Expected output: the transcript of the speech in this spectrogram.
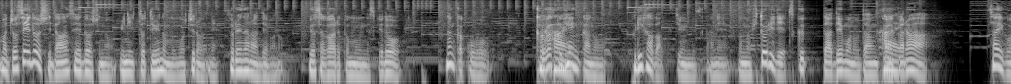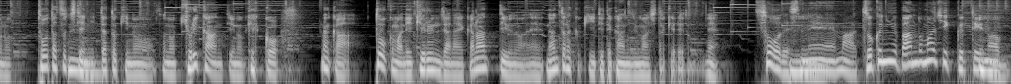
まあ、女性同士男性同士のユニットっていうのももちろんねそれならではの良さがあると思うんですけどなんかこう化学変化の振り幅っていうんですかね、その一人で作ったデモの段階から最後の到達地点に行った時のその距離感っていうのが結構なんか遠くまで行けるんじゃないかなっていうのはねなんとなく聞いてて感じましたけれどもね。そうですね、まあ俗に言うバンドマジックっていうのは、うん。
